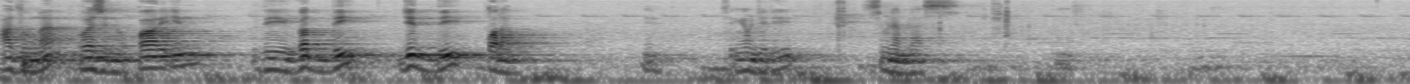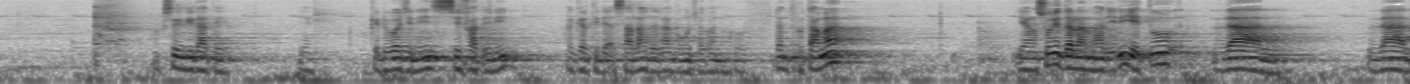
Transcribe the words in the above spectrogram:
azuma waznu qari'in di ghaddi jiddi talab. Ya. Sehingga menjadi 19. Maksud dilatih. Ya. Kedua jenis sifat ini agar tidak salah dalam pengucapan huruf dan terutama yang sulit dalam hal ini yaitu zal zal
